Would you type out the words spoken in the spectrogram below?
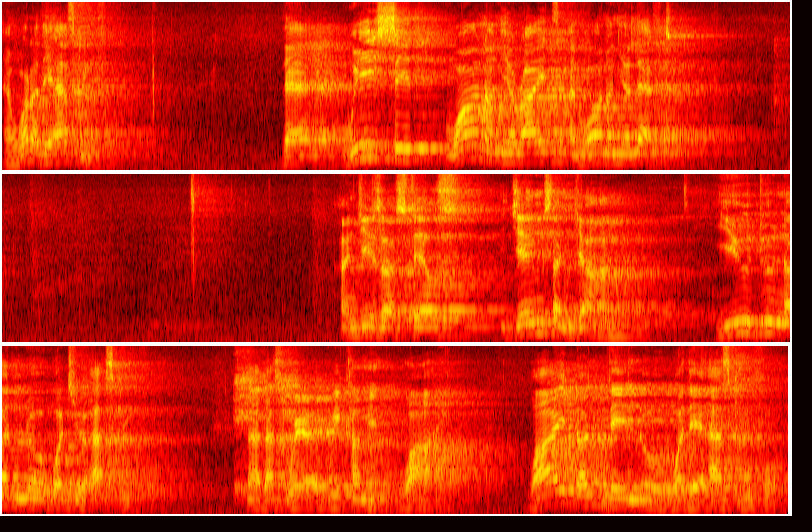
And what are they asking for? That we sit one on your right and one on your left And Jesus tells James and John, You do not know what you're asking for. Now that's where we come in. Why? Why don't they know what they're asking for?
